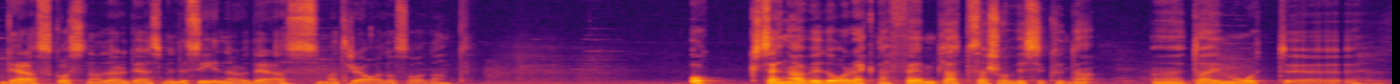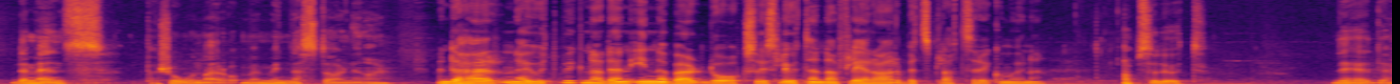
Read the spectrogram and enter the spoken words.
deras kostnader, deras mediciner och deras material och sådant. Och sen har vi då räknat fem platser som vi ska kunna eh, ta emot eh, demens demenspersoner med minnesstörningar. Men det här, den här utbyggnaden innebär då också i slutändan flera arbetsplatser i kommunen? Absolut. Det är det.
